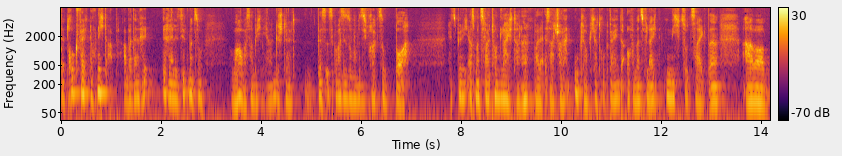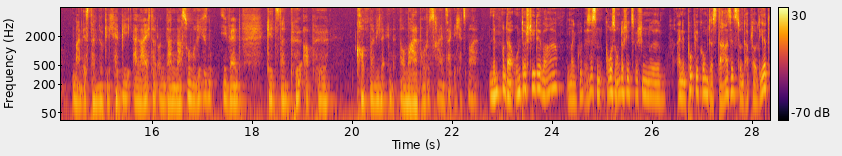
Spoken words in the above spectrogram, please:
der Druck fällt noch nicht ab, aber dann re realisiert man so, wow, was habe ich denn hier angestellt? Das ist quasi so, wo man sich fragt, so, boah, jetzt bin ich erstmal zwei Tonnen leichter, ne? weil da ist halt schon ein unglaublicher Druck dahinter, auch wenn man es vielleicht nicht so zeigt. Ne? Aber man ist dann wirklich happy, erleichtert und dann nach so einem Riesen-Event geht es dann peu à peu kommt man wieder in Normalmodus rein, sage ich jetzt mal. Nimmt man da Unterschiede wahr? Ich meine, gut, es ist ein großer Unterschied zwischen äh, einem Publikum, das da sitzt und applaudiert.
